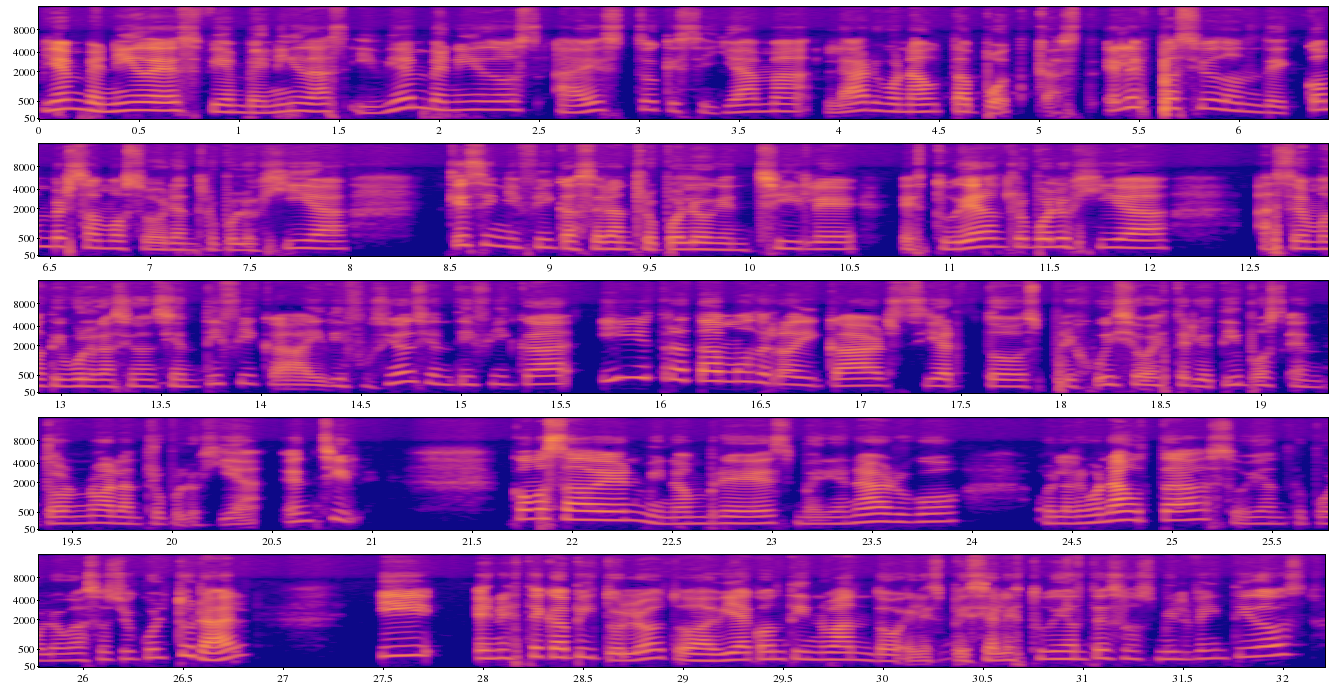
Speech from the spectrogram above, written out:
Bienvenides, bienvenidas y bienvenidos a esto que se llama La Argonauta Podcast, el espacio donde conversamos sobre antropología, qué significa ser antropólogo en Chile, estudiar antropología, hacemos divulgación científica y difusión científica y tratamos de erradicar ciertos prejuicios o estereotipos en torno a la antropología en Chile. Como saben, mi nombre es Mariana Argo, o la Argonauta, soy antropóloga sociocultural y en este capítulo, todavía continuando el especial Estudiantes 2022,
